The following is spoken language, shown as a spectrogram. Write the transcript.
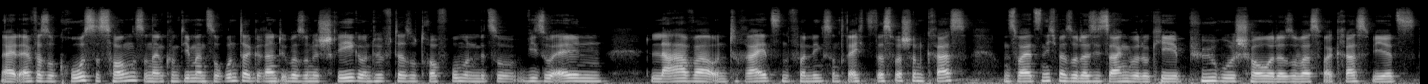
Halt einfach so große Songs und dann kommt jemand so runtergerannt über so eine Schräge und hüpft da so drauf rum und mit so visuellen Lava und Reizen von links und rechts, das war schon krass. Und es war jetzt nicht mehr so, dass ich sagen würde, okay, Pyro-Show oder sowas war krass, wie jetzt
